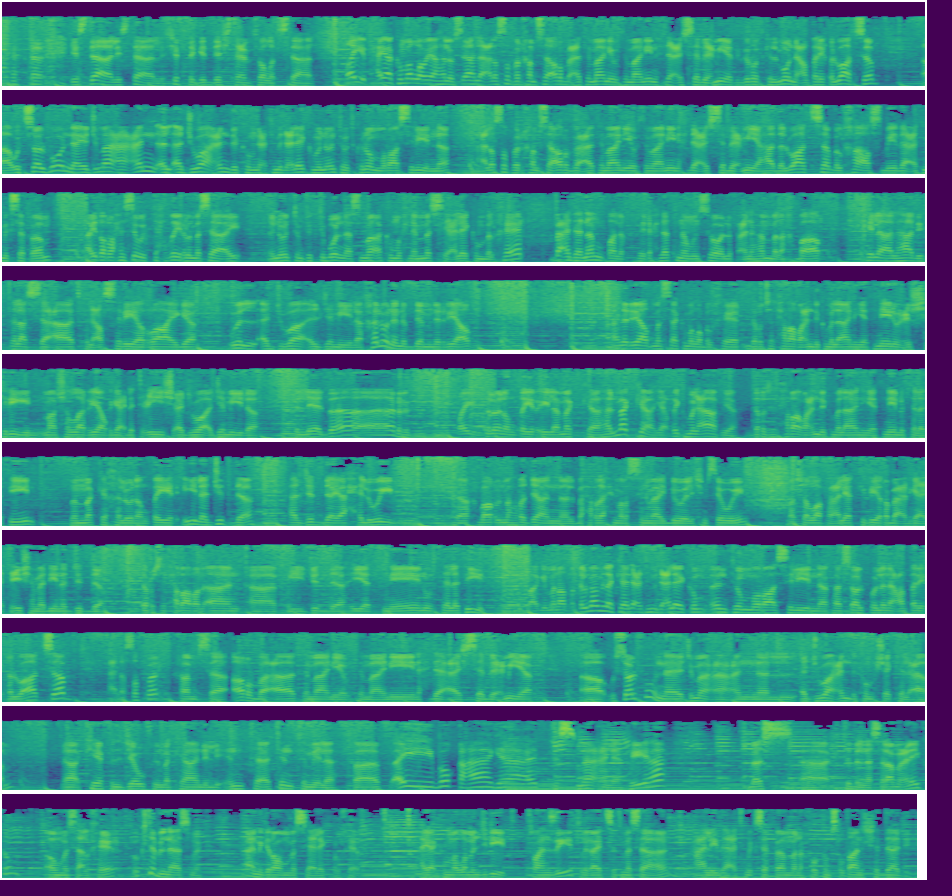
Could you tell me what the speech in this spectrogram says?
يستاهل يستاهل. شفت قديش تعبت والله تستاهل. طيب حياكم الله ويا أهلا وسهلا على صفر خمسة أربعة ثمانية وثمانين أحد سبعمية. تقدرون تكلمونا عن طريق الواتساب آه وتسولفونا يا جماعة عن الأجواء عندكم. نعتمد عليكم أنه أنتم تكونون مراسليننا على صفر خمسة أربعة ثمانية وثمانين سبعمية. هذا الواتساب الخاص بإذاعة مكسف أم. أيضا راح نسوي التحضير المسائي أنه أنتم تكتبوا لنا أسماءكم وإحنا نمسي عليكم بالخير. بعدها ننطلق في رحلتنا ونسولف عن أهم الأخبار خلال هذه الثلاث ساعات في العصرية الرايقة والأجواء الجميلة. خلونا نبدأ من الرياض. أهل الرياض مساكم الله بالخير. درجة الحرارة عندكم الآن هي 22 ما شاء الله الرياض قاعدة تعيش أجواء جميلة في الليل بارد طيب خلونا نطير إلى مكة. هل مكة؟ يعطيكم العافية. درجة الحرارة عندكم الآن هي 32 من مكة خلونا نطير إلى جدة. هل جدة يا حلوين؟ أخبار المهرجان البحر الأحمر السينمائي الدولي إيش مسوين؟ ما شاء الله فعاليات كثيرة بعد قاعد تعيشها مدينة جدة. درجه الحرارة الآن آه، في جدة هي 32 باقي مناطق المملكة نعتمد عليكم أنتم مراسلينا فسولفوا لنا عن طريق الواتساب على صفر خمسة أربعة ثمانية وثمانين أحد عشر سبعمية. آه، وسولفونا يا جماعة عن الأجواء عندكم بشكل عام. آه، كيف الجو في المكان اللي أنت تنتمي له. ففي أي بقعة قاعد تسمعنا فيها بس آه، اكتب لنا السلام عليكم أو مساء الخير واكتب لنا اسمك. نقرا ونمسي عليك بالخير. حياكم الله من جديد. ترانزيت لغاية 6 مساء على إذاعة مكسف إم. أنا أخوكم سلطان الشدادي.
